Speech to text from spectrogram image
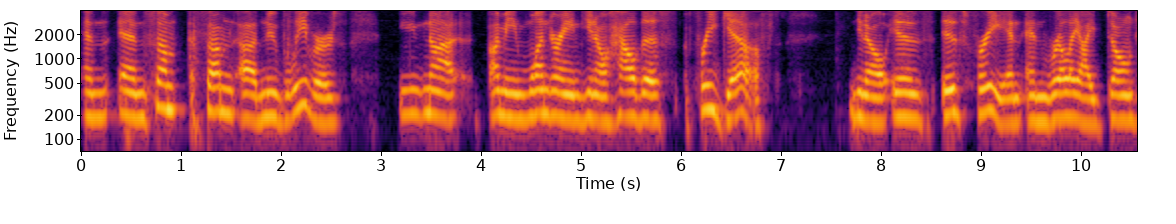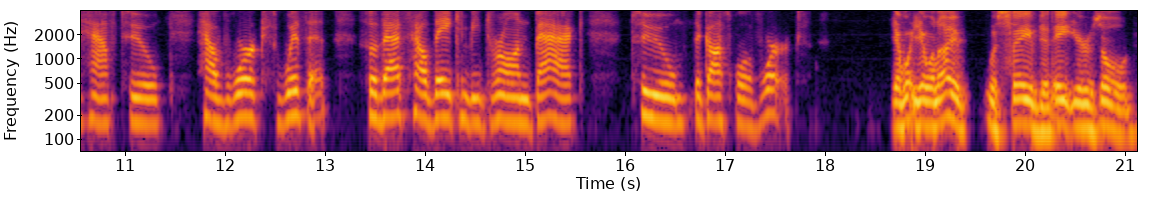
And and some some uh, new believers, not I mean wondering, you know, how this free gift you know is is free and and really i don't have to have works with it so that's how they can be drawn back to the gospel of works yeah well, yeah when i was saved at eight years old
